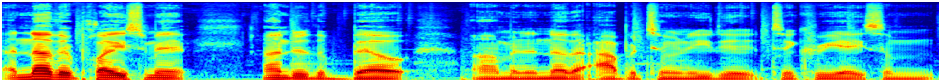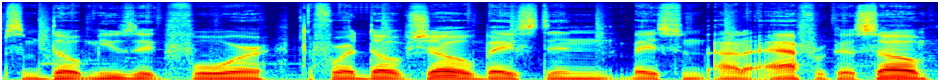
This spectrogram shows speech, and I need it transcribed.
another placement under the belt um, and another opportunity to, to create some some dope music for for a dope show based in based in, out of Africa. So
